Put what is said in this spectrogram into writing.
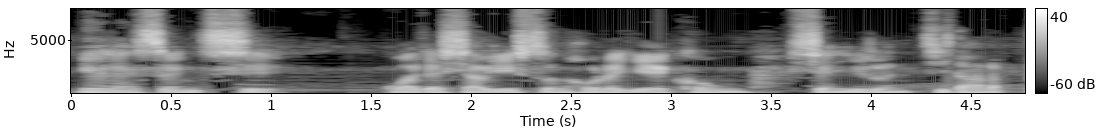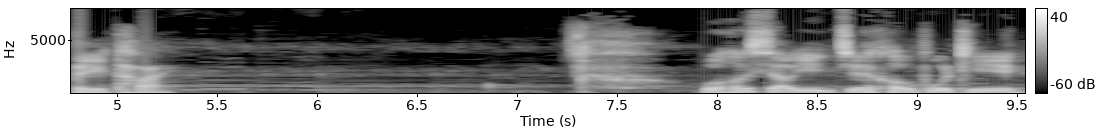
月亮升起，挂在小易身后的夜空像一轮巨大的备胎。我和小易绝口不提，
